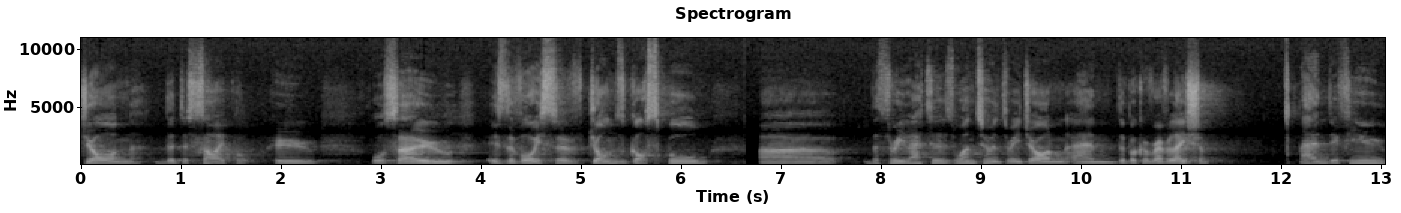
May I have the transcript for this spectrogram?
John the disciple, who also is the voice of John's gospel, uh, the three letters 1, 2, and 3 John, and the book of Revelation. And if you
